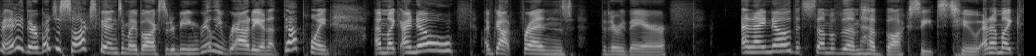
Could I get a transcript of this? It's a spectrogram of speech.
of hey, there are a bunch of Sox fans in my box that are being really rowdy. And at that point, I'm like, I know I've got friends that are there, and I know that some of them have box seats too. And I'm like,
